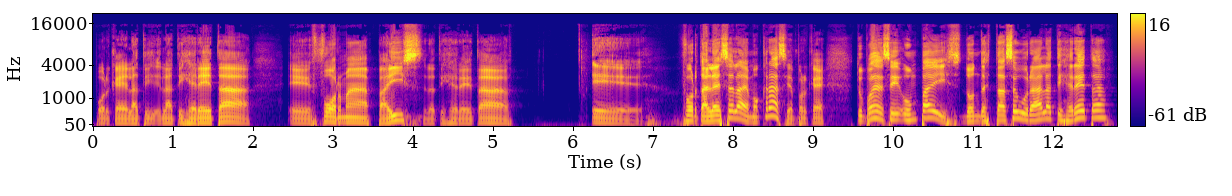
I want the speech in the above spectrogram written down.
Porque la, tijereta eh, forma país, la tijereta eh, fortalece la democracia. Porque tú puedes decir, un país donde está asegurada la tijereta,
